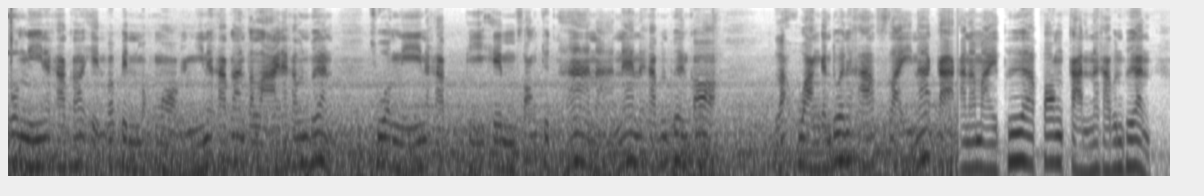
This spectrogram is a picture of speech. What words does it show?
ช่วงนี้นะครับ ก็เห็นว่าเป็นหมอกๆอย่างนี้นะครับ ก็อันตรายนะครับเพื่อนๆช่วงนี้นะครับ PM 2.5 หนาแน่นนะครับ เพื่อนๆก็ระวังกันด้วยนะครับ ใส่หน้ากากอนามัยเพื่อป้องกันนะครับ เพื่อนๆ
